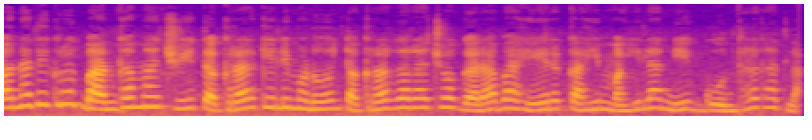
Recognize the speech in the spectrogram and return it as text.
अनधिकृत बांधकामाची तक्रार केली म्हणून तक्रारदाराच्या घराबाहेर काही महिलांनी गोंधळ घातला.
